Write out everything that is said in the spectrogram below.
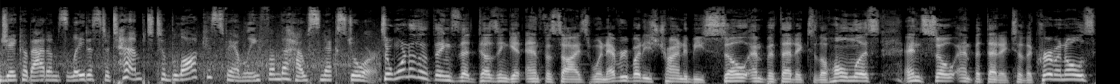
Jacob Adams' latest attempt to block his family from the house next door. So one of the things that doesn't get emphasized when everybody's trying to be so empathetic to the homeless and so empathetic to the criminals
